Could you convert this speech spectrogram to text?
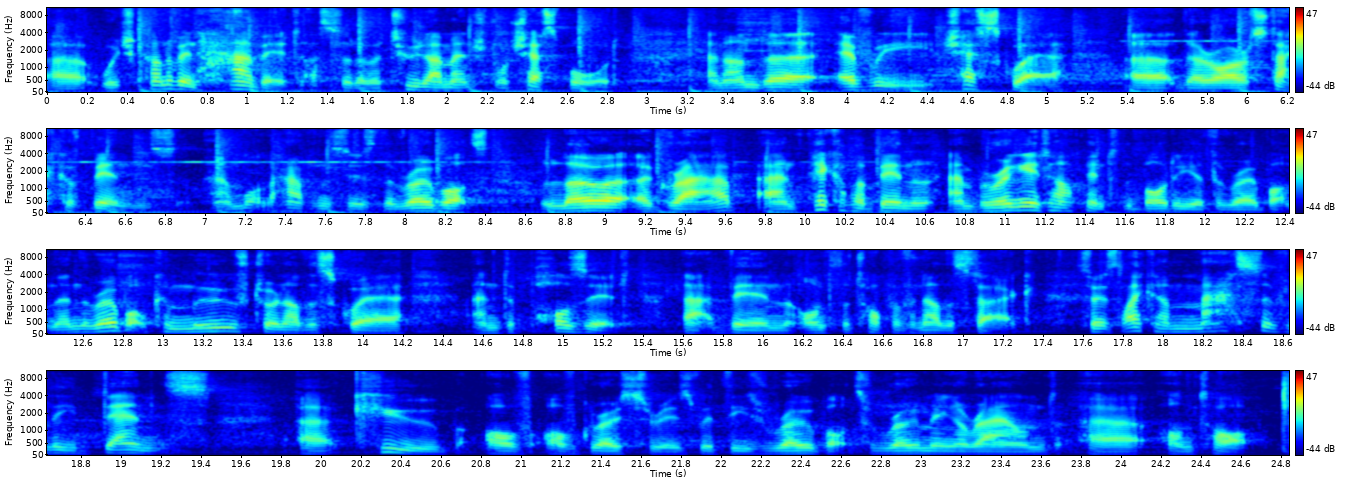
uh, which kind of inhabit a sort of a two-dimensional chessboard and under every chess square uh, there are a stack of bins and what happens is the robots lower a grab and pick up a bin and bring it up into the body of the robot and then the robot can move to another square and deposit that bin onto the top of another stack. So it's like a massively dense uh, cube of, of groceries with these robots roaming around uh, on top.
